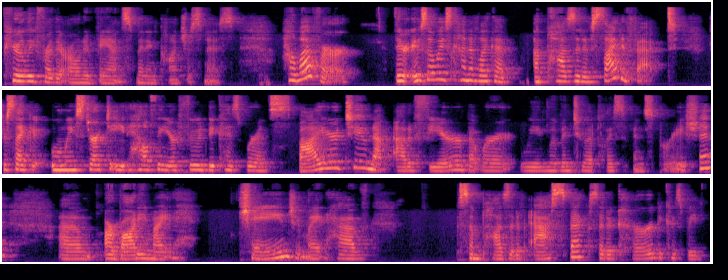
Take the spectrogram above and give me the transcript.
purely for their own advancement in consciousness. However, there is always kind of like a, a positive side effect just like when we start to eat healthier food because we're inspired to not out of fear but we're we move into a place of inspiration um, our body might change. It might have some positive aspects that occur because we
